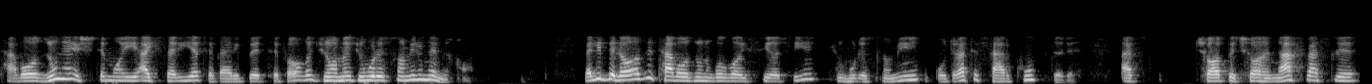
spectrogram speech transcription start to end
توازن اجتماعی اکثریت قریب به اتفاق جامعه جمهور اسلامی رو نمی‌خوام. ولی به لحاظ توازن قوای سیاسی جمهور اسلامی قدرت سرکوب داره. از چاه به چاه نفت وصله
